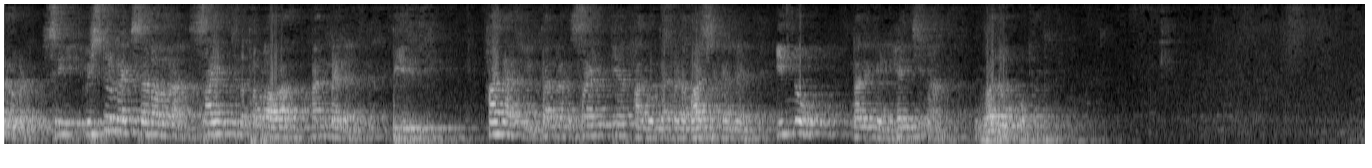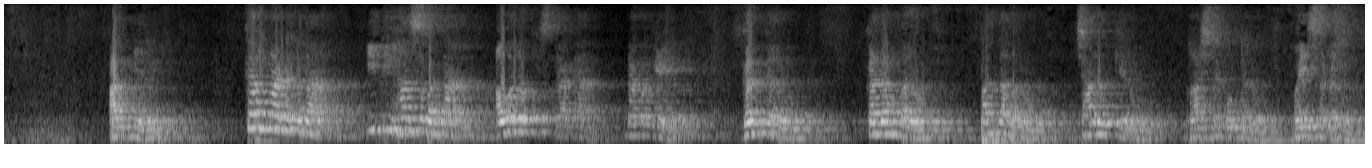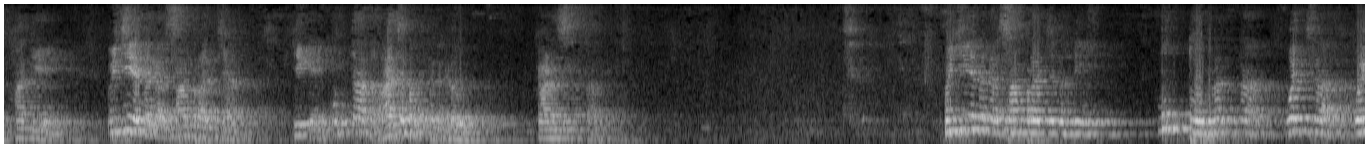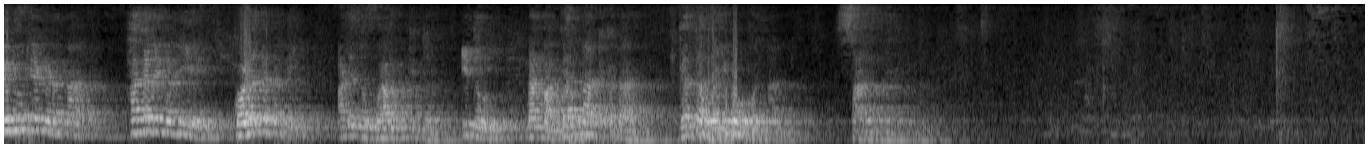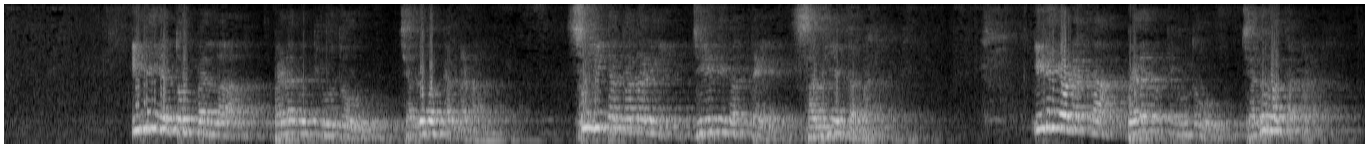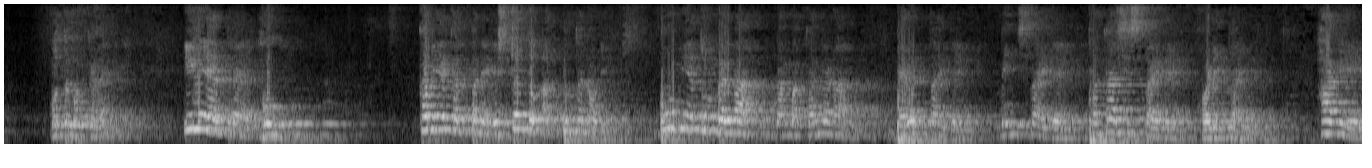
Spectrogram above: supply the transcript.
ಶ್ರೀ ವಿಷ್ಣು ನಾಯ್ಕ ಸರ್ ಅವರ ಸಾಹಿತ್ಯದ ಪ್ರಭಾವ ನನ್ನ ಮೇಲೆ ಬೀರಿದೆ ಹಾಗಾಗಿ ಕನ್ನಡ ಸಾಹಿತ್ಯ ಹಾಗೂ ಕನ್ನಡ ಭಾಷೆ ಮೇಲೆ ಇನ್ನೂ ನನಗೆ ಹೆಚ್ಚಿನ ಒಲವು ಮೂಡಿತು. ಆದ್ಮೇಲೆ ಕರ್ನಾಟಕದ ಇತಿಹಾಸವನ್ನ ಅವಲೋಕಿಸಿದಾಗ ನಮಗೆ ಗಂಗರು, ಕದಂಬರು, ಪಲ್ಲವರು, ಚಾಲುಕ್ಯರು ರಾಷ್ಟ್ರಕೂಟರು ಹೊಯ್ಸಳರು ಹಾಗೆಯೇ ವಿಜಯನಗರ ಸಾಮ್ರಾಜ್ಯ ಹೀಗೆ ಮುಂತಾದ ರಾಜಮನೆತನಗಳು ಕಾಣಿಸುತ್ತವೆ. ವಿಜಯನಗರ ಸಾಮ್ರಾಜ್ಯದಲ್ಲಿ ಮುತ್ತು, ರತ್ನ, ವಜ್ರ ವೈಡೂರ್ಯಗಳನ್ನ ಹಗಲಿನಲ್ಲಿಯೇ ಕೊಳಗದಲ್ಲಿ ಅಳೆದು ಮಾರುತ್ತಿದ್ದರು. ಇದು ನಮ್ಮ ಕರ್ನಾಟಕದ ಗತ ವೈಭವವನ್ನು ಸಾರುತ್ತದೆ. ಇಳೆಯ ತುಂಬೆಲ್ಲ ಬೆಳಗುತ್ತಿರುವುದು ಚೆಲುವ ಕನ್ನಡ. ಸುಲಿದ ಕದಳಿ ಜೇನಿನಂತೆ ಸವಿಯ ಕನ್ನಡ. ಇಳೆಯೊಳೆಲ್ಲ ಬೆಳಗುತ್ತಿರುವುದು ಚೆಲುವ ಕನ್ನಡ. ಒಂದು ಮಕ್ಕಳೇ, ಇಳೆ ಅಂದ್ರೆ ಭೂಮಿ ಕವಿಯ ಕಲ್ಪನೆ ಎಷ್ಟೊಂದು ಅದ್ಭುತ ನೋಡಿ. ಭೂಮಿಯ ತುಂಬೆಲ್ಲ ನಮ್ಮ ಕನ್ನಡ ಬೆಳಗ್ತಾ ಇದೆ, ಮಿಂಚ್ತಾ ಇದೆ, ಪ್ರಕಾಶಿಸ್ತಾ ಇದೆ, ಹೊಳಿತಾ ಇದೆ. ಹಾಗೆಯೇ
